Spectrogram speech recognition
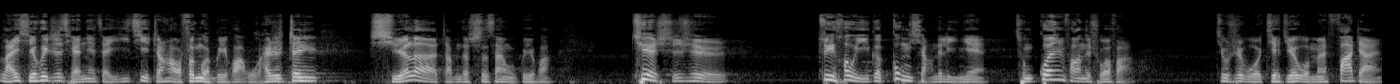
来协会之前呢，在一汽正好分管规划，我还是真学了咱们的“十三五”规划，确实是最后一个共享的理念。从官方的说法，就是我解决我们发展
